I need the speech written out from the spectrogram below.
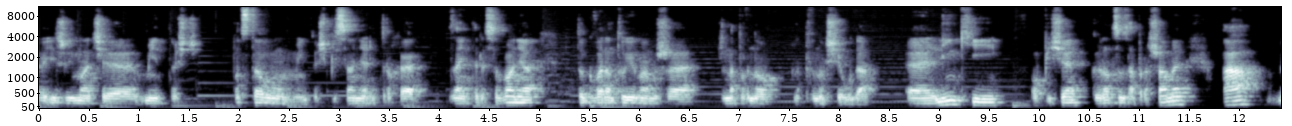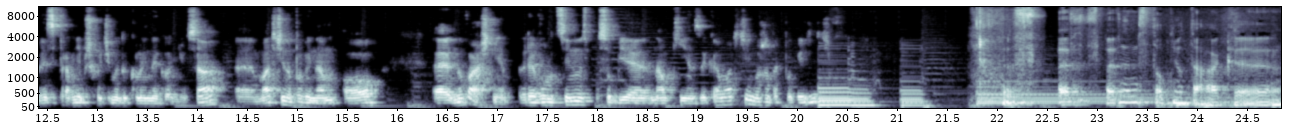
jeżeli macie umiejętność, podstawową umiejętność pisania i trochę zainteresowania, to gwarantuję Wam, że, że na, pewno, na pewno się uda. Linki w opisie, gorąco zapraszamy, a my sprawnie przechodzimy do kolejnego newsa. Marcin opowie nam o, no właśnie, rewolucyjnym sposobie nauki języka. Marcin, można tak powiedzieć? W pewnym stopniu tak. E,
